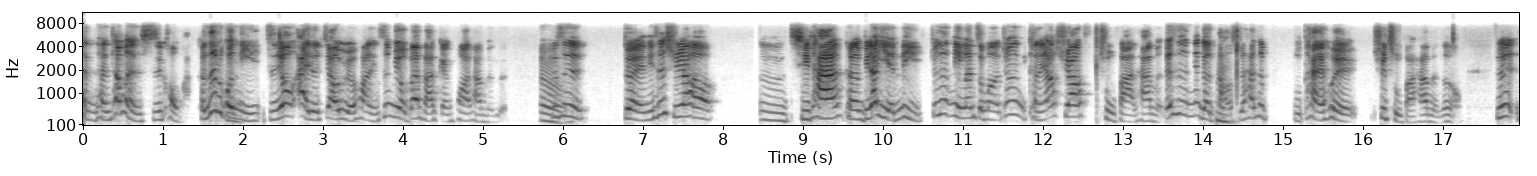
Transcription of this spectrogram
很很他们很失控嘛，可是如果你只用爱的教育的话，嗯、你是没有办法感化他们的，嗯、就是对，你是需要嗯其他可能比较严厉，就是你们怎么就是可能要需要处罚他们，但是那个导师他是不太会去处罚他们那种，就是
